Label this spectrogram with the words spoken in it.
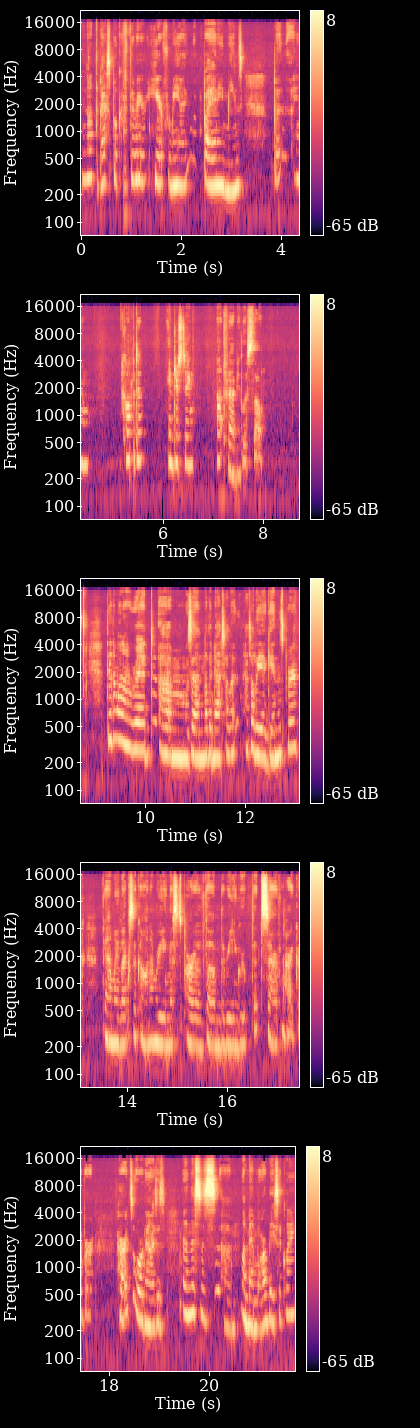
not the best book of the year for me I, by any means, but you know, competent, interesting, not fabulous though. The other one I read um, was another Natalia, Ginzburg, Family Lexicon. I'm reading this as part of um, the reading group that Sarah from Hardcover Hearts organizes. And this is um, a memoir, basically,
